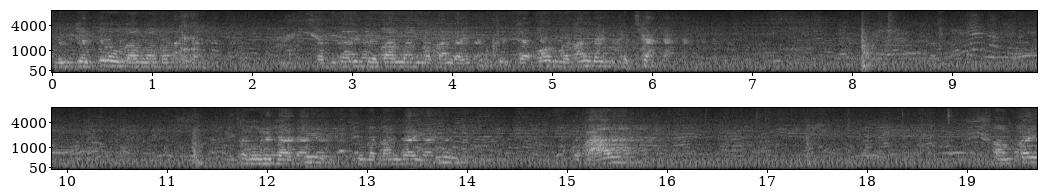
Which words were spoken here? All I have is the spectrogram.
Demikian pula membangun rumah tangga. Tapi kali kita bangun rumah tangga itu, tidak mau rumah tangga itu pecah. Kita mengendaki rumah tangga itu kekal sampai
